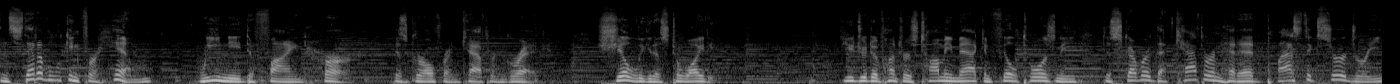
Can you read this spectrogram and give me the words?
Instead of looking for him, we need to find her, his girlfriend, Catherine Greig. She'll lead us to Whitey. Fugitive hunters Tommy Mack and Phil Torsney discovered that Catherine had had plastic surgery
